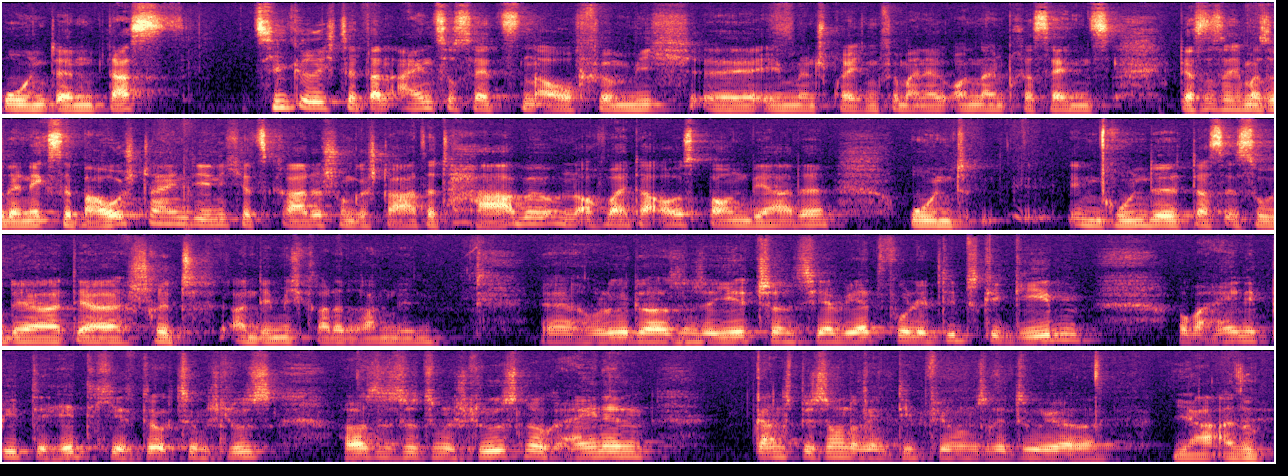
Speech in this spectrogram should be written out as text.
Mhm. Und ähm, das zielgerichtet dann einzusetzen, auch für mich äh, eben entsprechend für meine Online-Präsenz. Das ist sag ich mal so der nächste Baustein, den ich jetzt gerade schon gestartet habe und auch weiter ausbauen werde. Und im Grunde, das ist so der, der Schritt, an dem ich gerade dran bin. Ja, Holger, du hast uns ja jetzt schon sehr wertvolle Tipps gegeben, aber eine Bitte hätte ich jetzt doch zum Schluss. Hast du so zum Schluss noch einen ganz besonderen Tipp für unsere Zuhörer? Ja, also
